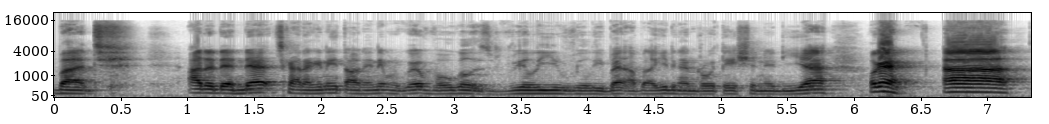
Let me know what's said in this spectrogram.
but other than that sekarang ini tahun ini menurut gue Vogel is really really bad apalagi dengan rotationnya dia. Oke okay, uh,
